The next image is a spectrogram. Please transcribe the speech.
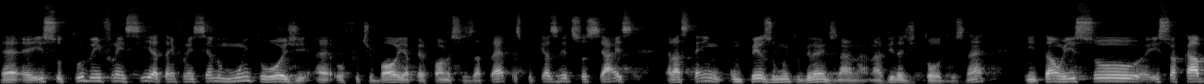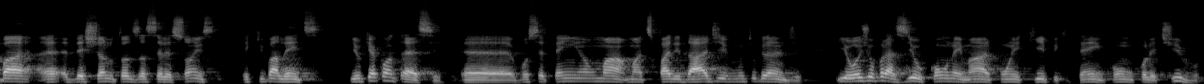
é, é isso tudo influencia, está influenciando muito hoje é, o futebol e a performance dos atletas, porque as redes sociais elas têm um peso muito grande na, na, na vida de todos, né? Então isso isso acaba é, deixando todas as seleções equivalentes. E o que acontece? você tem uma, uma disparidade muito grande. E hoje o Brasil, com o Neymar, com a equipe que tem, com o coletivo,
